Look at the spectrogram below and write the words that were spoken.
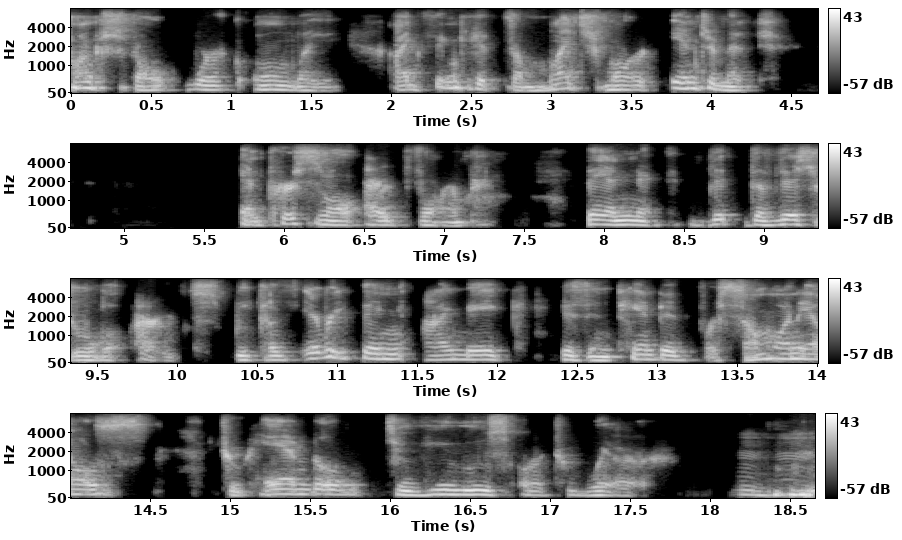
functional work only. I think it's a much more intimate and personal art form than the, the, visual arts because everything I make is intended for someone else to handle, to use, or to wear. Mm-hmm.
